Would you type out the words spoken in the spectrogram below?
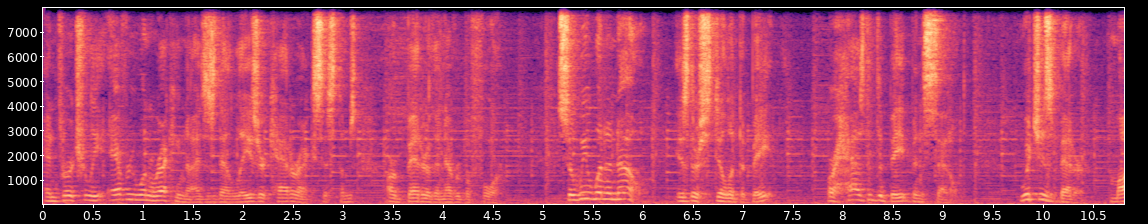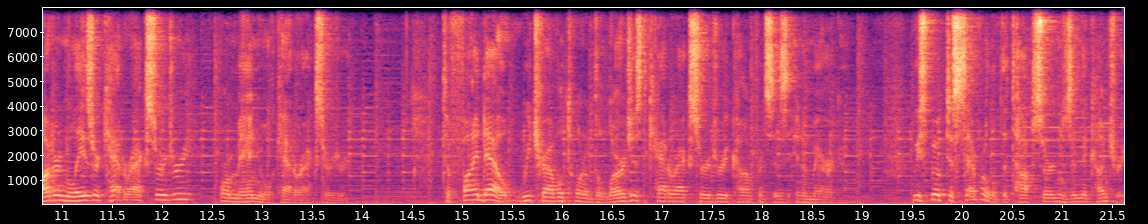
and virtually everyone recognizes that laser cataract systems are better than ever before. So we want to know is there still a debate, or has the debate been settled? Which is better, modern laser cataract surgery or manual cataract surgery? To find out, we traveled to one of the largest cataract surgery conferences in America. We spoke to several of the top surgeons in the country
